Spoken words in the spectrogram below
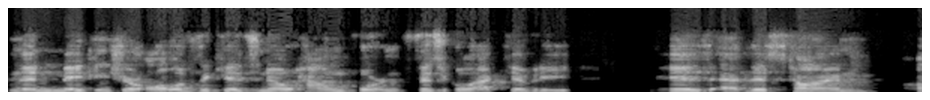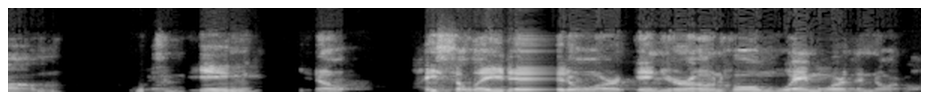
and then making sure all of the kids know how important physical activity is at this time um, with being, you know, isolated or in your own home way more than normal.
